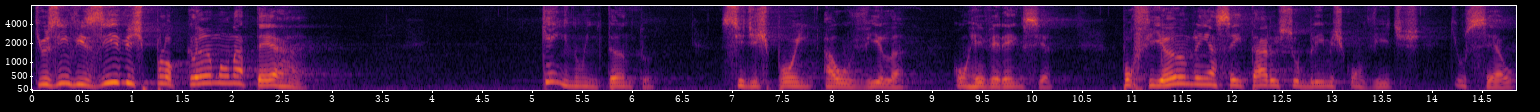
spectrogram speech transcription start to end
que os invisíveis proclamam na terra. Quem, no entanto, se dispõe a ouvi-la com reverência, porfiando em aceitar os sublimes convites que o céu,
